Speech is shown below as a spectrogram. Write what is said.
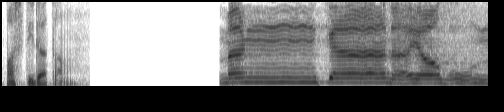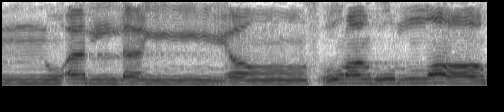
pasti datang. من كان يظن أن لن ينصره الله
